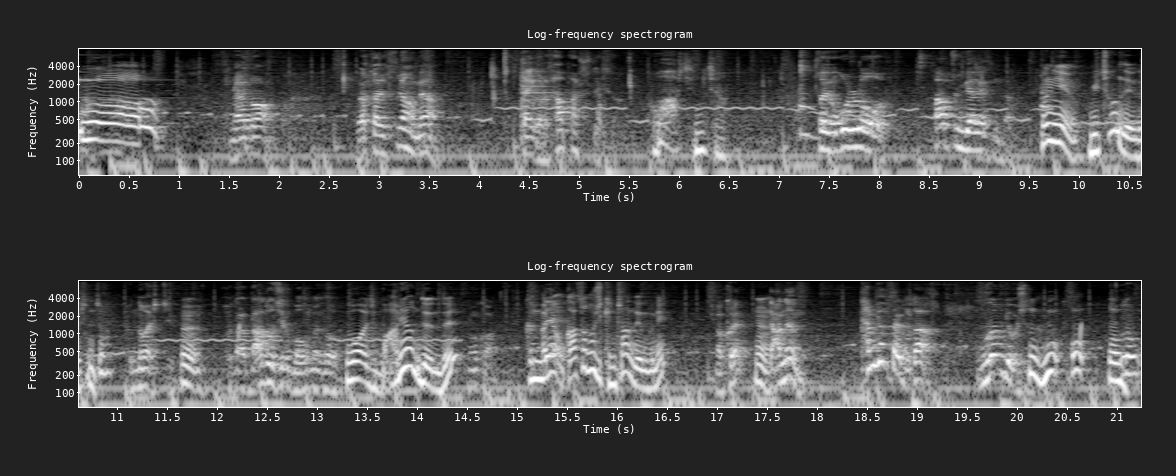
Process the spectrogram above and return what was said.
우와 나 이거 여기까지 수령하면 나 이거를 사업할 수도 있어. 와 진짜 저 이걸로 사업 준비하겠습니다. 형님 미쳤는데 이거 진짜? 존나 맛있지? 네. 어, 나, 나도 지금 먹으면서 와 지금 말이 안 되는데? 그러니까 아니 근데 형 가스부시 괜찮은데 은근히? 아 그래? 응. 나는 삼겹살보다 우삼겹 훨씬 어? 어? 어?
